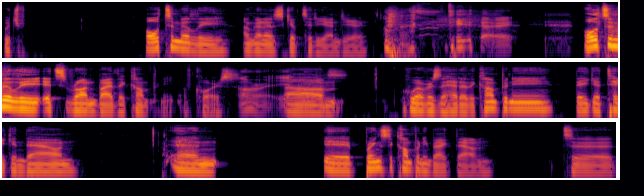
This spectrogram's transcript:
which ultimately I'm gonna skip to the end here. Okay. all right. Ultimately, it's run by the company, of course. All right. Yeah. Um, whoever's the head of the company, they get taken down, and it brings the company back down to.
